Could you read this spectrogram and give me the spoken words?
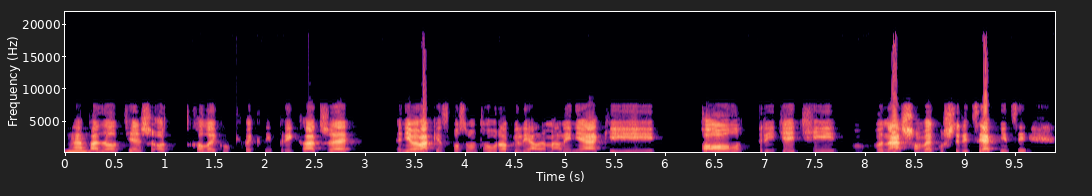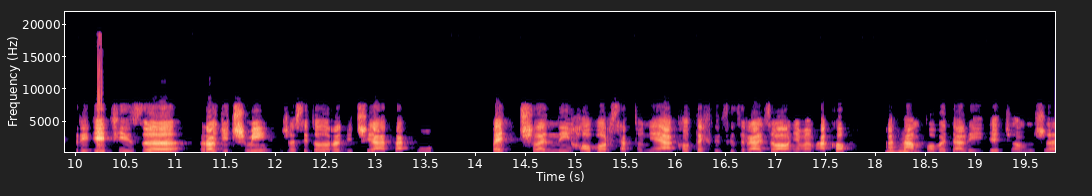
mm. napadol tiež od kolegu pekný príklad, že neviem, akým spôsobom to urobili, ale mali nejaký pol, tri deti v našom veku, 40 tri deti s rodičmi, že si to rodičia takú 5-členný hovor sa to nejako technicky zrealizovalo, neviem ako. A mm-hmm. tam povedali deťom, že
